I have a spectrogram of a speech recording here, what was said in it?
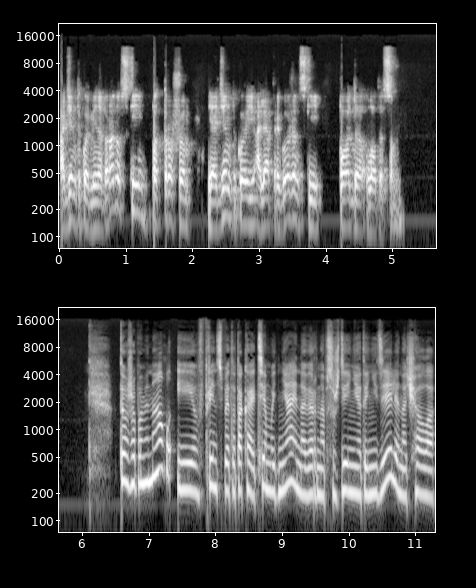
Один такой Минобороновский под Трошевым и один такой а-ля Пригожинский под Лотосом. Ты уже упоминал, и, в принципе, это такая тема дня и, наверное, обсуждение этой недели, начало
